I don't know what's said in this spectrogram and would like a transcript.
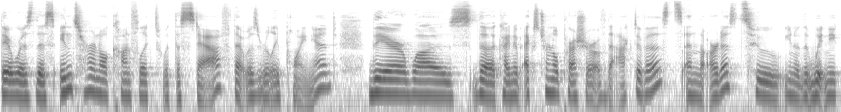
There was this internal conflict with the staff that was really poignant. There was the kind of external pressure of the activists and the artists who, you know, the Whitney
